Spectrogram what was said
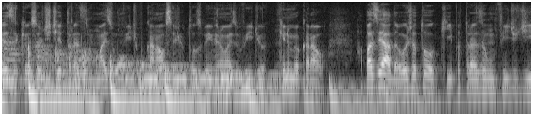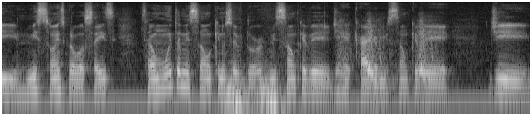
beleza? Aqui é o Sr. Titi trazendo mais um vídeo pro canal, sejam todos bem-vindos a mais um vídeo aqui no meu canal. Rapaziada, hoje eu tô aqui pra trazer um vídeo de missões pra vocês. Saiu muita missão aqui no servidor, missão quer ver de recarga, missão quer ver de...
